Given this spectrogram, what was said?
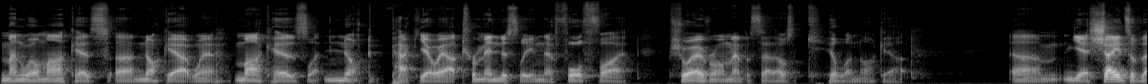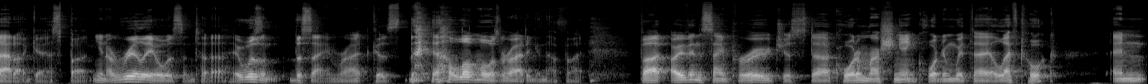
Manuel Marquez uh, knockout, where Marquez like knocked Pacquiao out tremendously in their fourth fight sure everyone remembers that. That was a killer knockout. Um, yeah, shades of that, I guess. But you know, really, it wasn't. Uh, it wasn't the same, right? Because a lot more was riding in that fight. But Ovince St. Preux, just uh, caught him rushing in, caught him with a left hook, and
